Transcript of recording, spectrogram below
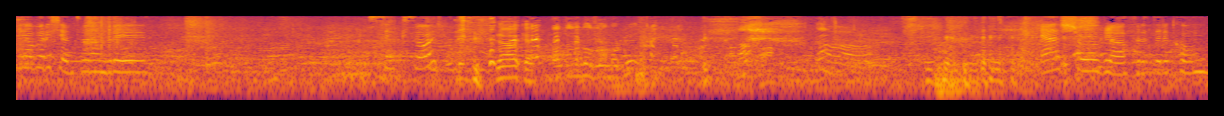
Vi har bare kjent hverandre i seks år. Ja, ok. Jeg er så glad for at dere kom.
